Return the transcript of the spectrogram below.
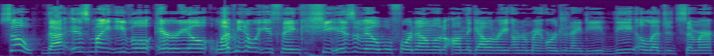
So that is my evil Ariel. Let me know what you think. She is available for download on the gallery under my origin ID. Alleged simmer.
